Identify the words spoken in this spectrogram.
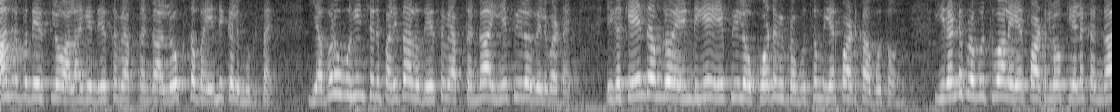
ఆంధ్రప్రదేశ్లో అలాగే దేశవ్యాప్తంగా లోక్సభ ఎన్నికలు ముగిశాయి. ఎవరు ఊహించని ఫలితాలు దేశవ్యాప్తంగా ఏపీలో వెలువడ్డాయి. ఇక కేంద్రంలో ఎన్డీఏ ఏపీలో కూటమి ప్రభుత్వం ఏర్పాటు కాబోతోంది. ఈ రెండు ప్రభుత్వాల ఏర్పాటులో కీలకంగా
